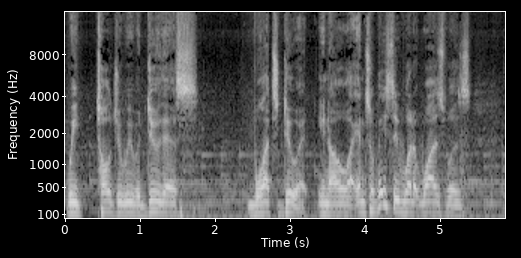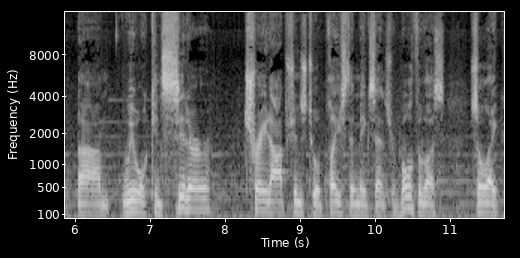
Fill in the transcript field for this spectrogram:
We told you we would do this. Let's do it, you know? And so basically, what it was was um, we will consider trade options to a place that makes sense for both of us. So, like,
